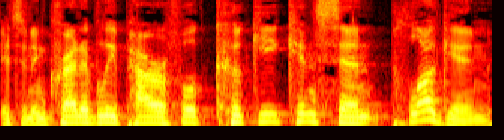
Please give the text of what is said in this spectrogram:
It's an incredibly powerful cookie consent plugin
